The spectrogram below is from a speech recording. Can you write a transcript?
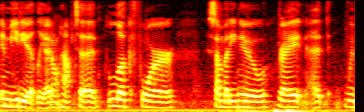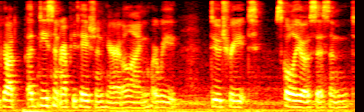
immediately. I don't have to look for somebody new, right? Uh, We've got a decent reputation here at Align where we do treat scoliosis and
